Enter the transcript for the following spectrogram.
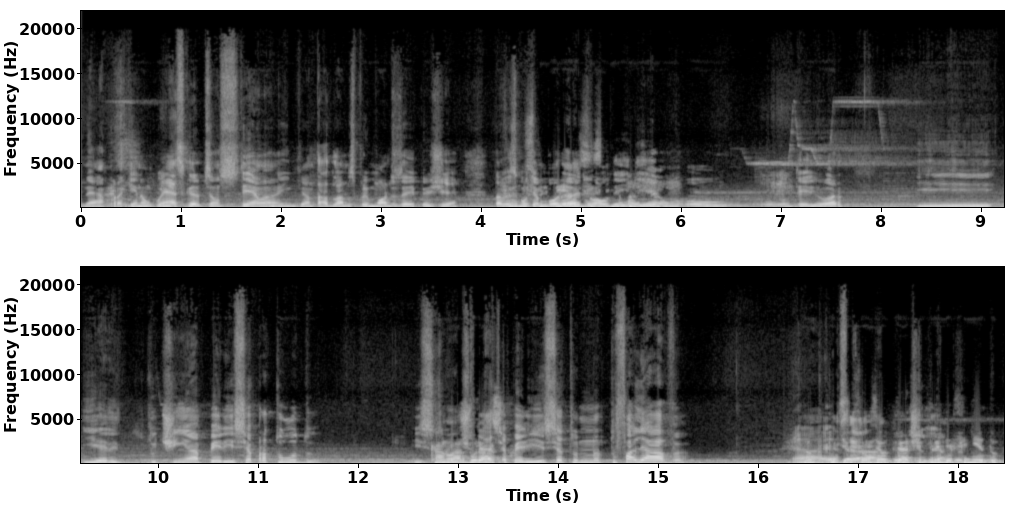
Né? Para quem não conhece, GURPS é um sistema inventado lá nos primórdios do RPG, talvez contemporâneo ao D&D né? ou, ou, anterior, e, e ele tu tinha perícia para tudo. E se Cavar tu não tivesse buraco. a perícia, tu, tu falhava. Não, tu podia é fazer o teste predefinido.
